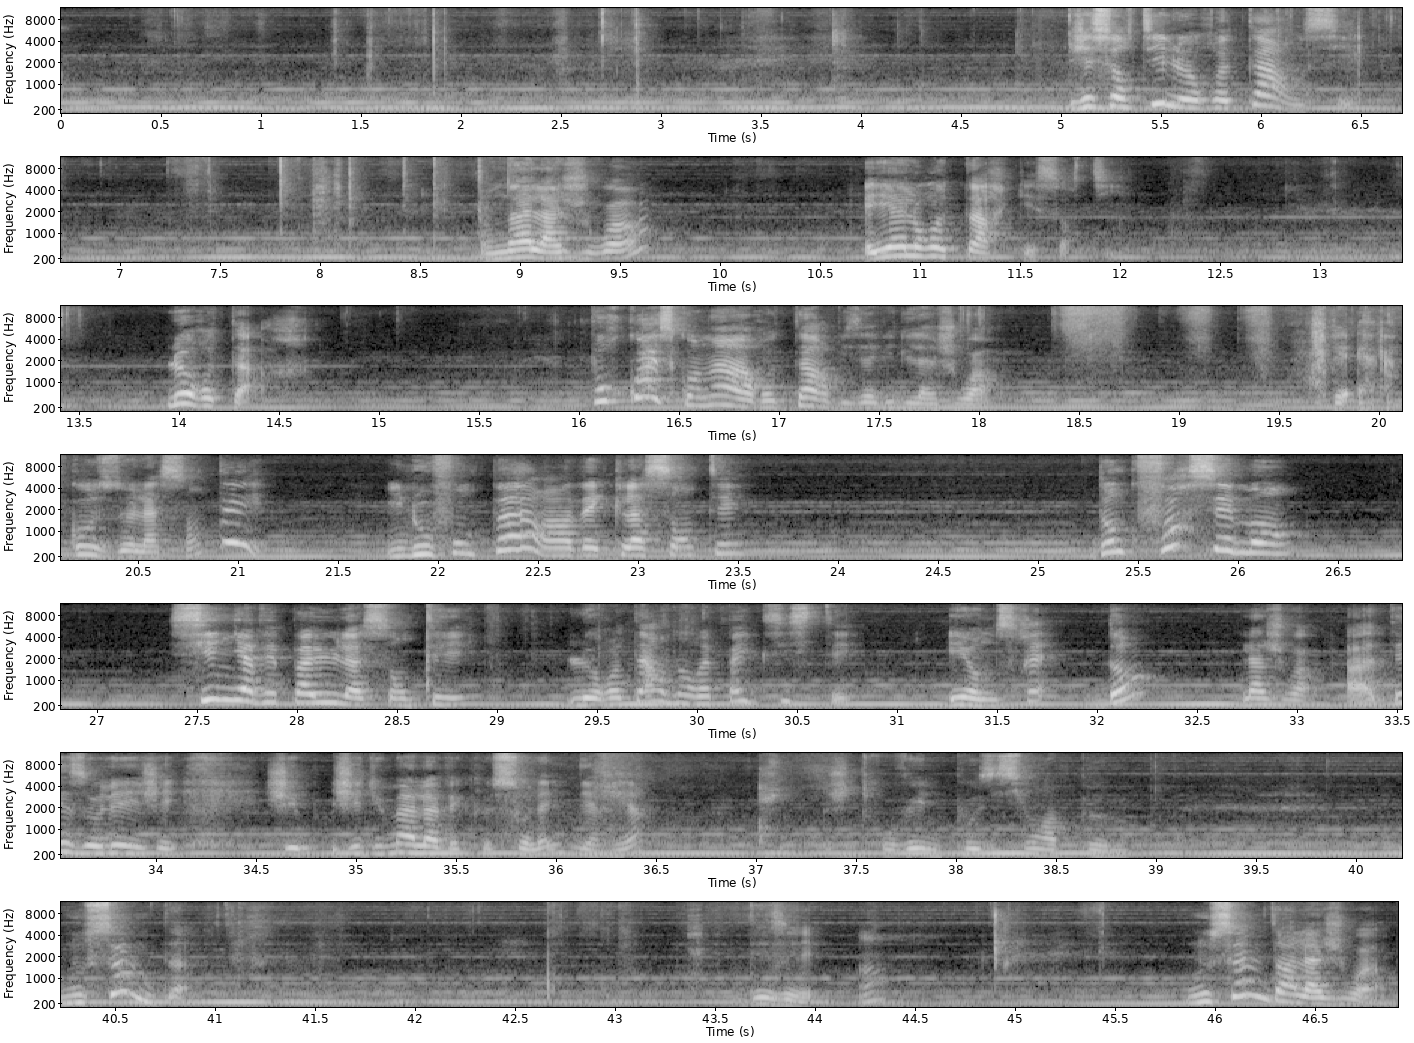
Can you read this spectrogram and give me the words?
J'ai sorti le retard aussi. On a la joie et il y a le retard qui est sorti. Le retard. Pourquoi est-ce qu'on a un retard vis-à-vis de la joie? À cause de la santé. Ils nous font peur avec la santé. Donc forcément, s'il n'y avait pas eu la santé, le retard n'aurait pas existé. Et on serait dans la joie. Ah, désolé, j'ai du mal avec le soleil derrière. J'ai trouvé une position un peu... Nous sommes... Désolé. Hein nous sommes dans la joie.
